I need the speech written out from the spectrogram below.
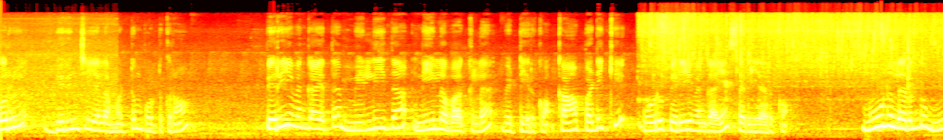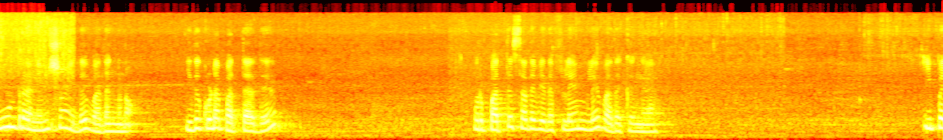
ஒரு பிரிஞ்சி இலை மட்டும் போட்டுக்கிறோம். பெரிய வெங்காயத்தை மெலிதாக நீல வாக்கில் வெட்டியிருக்கோம். காப்படிக்கு ஒரு பெரிய வெங்காயம் சரியாக இருக்கும். மூணுலேருந்து மூன்றரை நிமிஷம் இது வதங்கணும். இது கூட பத்தாது. ஒரு பத்து சதவீத ஃப்ளேமில் வதக்குங்க. இப்போ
